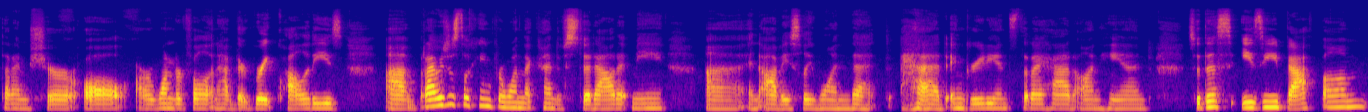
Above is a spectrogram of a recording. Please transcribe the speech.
that I'm sure all are wonderful and have their great qualities. Um, but I was just looking for one that kind of stood out at me. Uh, and obviously one that had ingredients that I had on hand. So this easy bath bomb,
